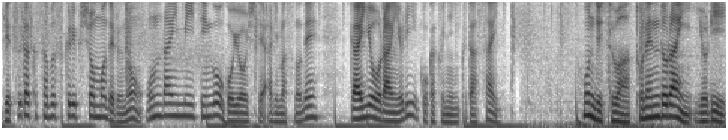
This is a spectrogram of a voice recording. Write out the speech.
月額サブスクリプションモデルのオンラインミーティングをご用意してありますので概要欄よりご確認ください。本日はトレンドラインより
